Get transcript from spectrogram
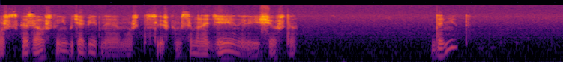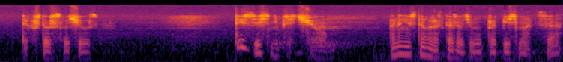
Может, сказал что-нибудь обидное, может, слишком самонадеян или еще что. Да нет. Так что же случилось? Ты здесь ни при чем. Она не стала рассказывать ему про письма отца.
